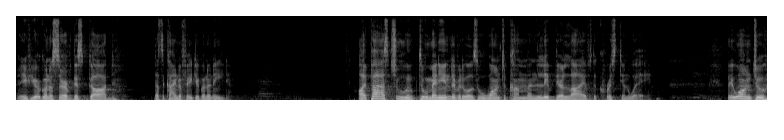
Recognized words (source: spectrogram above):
If you're going to serve this God, that's the kind of faith you're going to need. I've passed through, through many individuals who want to come and live their lives the Christian way. They want to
